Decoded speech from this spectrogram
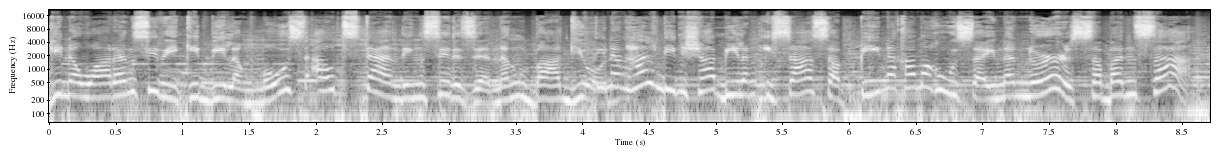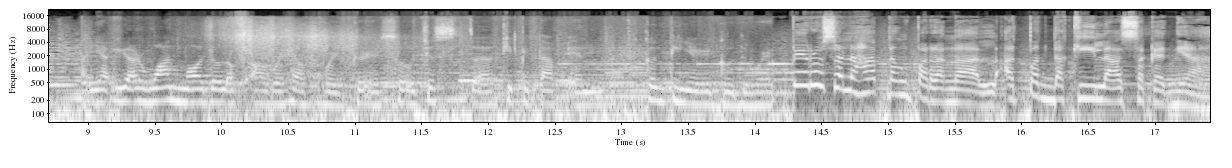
ginawaran si Ricky bilang most outstanding citizen ng Baguio. Tinanghal din siya bilang isa sa pinakamahusay na nurse sa bansa. Yeah, You are one model of our health workers. So just uh, keep it up and continue your good work. Pero sa lahat ng parangal at pagdakila sa kanya,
